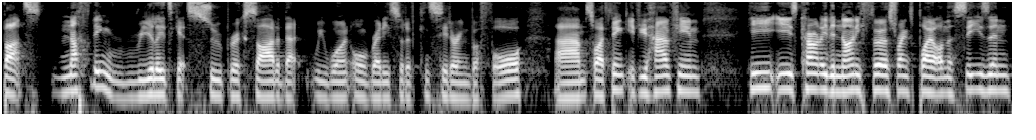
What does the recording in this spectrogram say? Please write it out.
but nothing really to get super excited that we weren't already sort of considering before. Um, so I think if you have him, he is currently the 91st ranked player on the season.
